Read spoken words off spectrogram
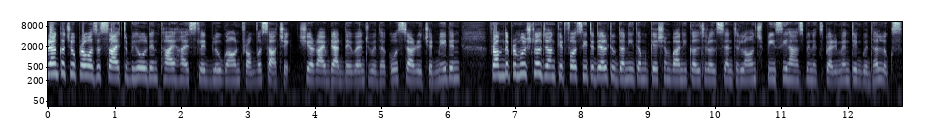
Priyanka Chopra was a sight to behold in thigh-high slit blue gown from Versace. She arrived at the event with her co-star Richard Madden. From the promotional junket for Citadel to the Nita Mukesh Ambani Cultural Center launch, PC has been experimenting with her looks.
